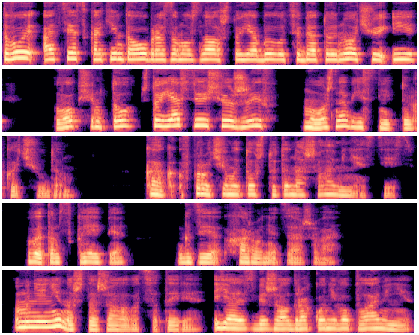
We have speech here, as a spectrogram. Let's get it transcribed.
Твой отец каким-то образом узнал, что я был у тебя той ночью, и... В общем, то, что я все еще жив, можно объяснить только чудом. Как, впрочем, и то, что ты нашла меня здесь, в этом склепе, где хоронят заживо. Мне не на что жаловаться, Терри. Я избежал драконьего пламени,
